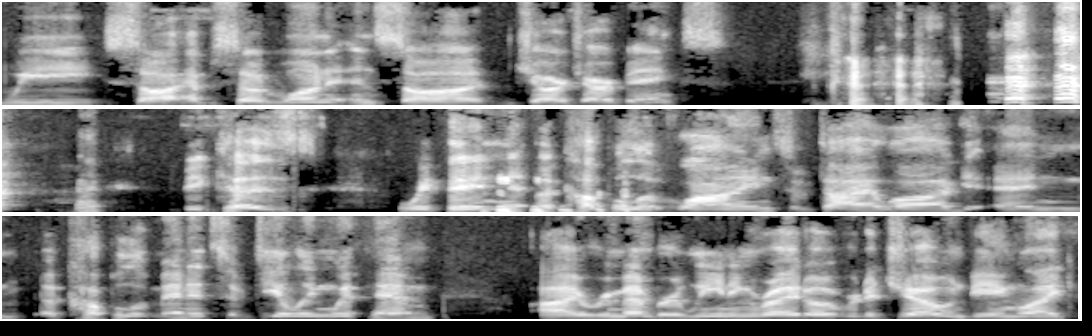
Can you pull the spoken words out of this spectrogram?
we saw episode one and saw Jar Jar Binks because within a couple of lines of dialogue and a couple of minutes of dealing with him, I remember leaning right over to Joe and being like,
